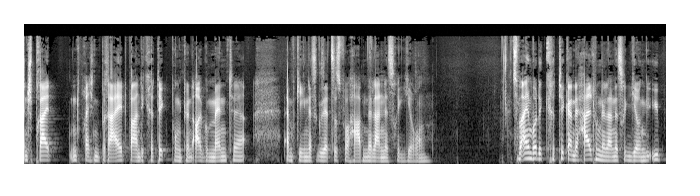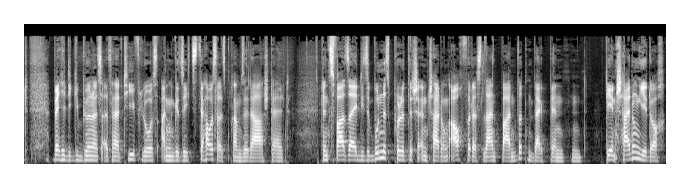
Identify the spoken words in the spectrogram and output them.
Entsprechend breit waren die Kritikpunkte und Argumente ähm, gegen das Gesetzesvorhaben der Landesregierung. Zum einen wurde Kritik an der Haltung der Landesregierung geübt, welche die Gebühren als alternativlos angesichts der Haushaltsbremse darstellt. Denn zwar sei diese bundespolitische Entscheidung auch für das Land Baden-Württemberg bindend. Die Entscheidung jedoch,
